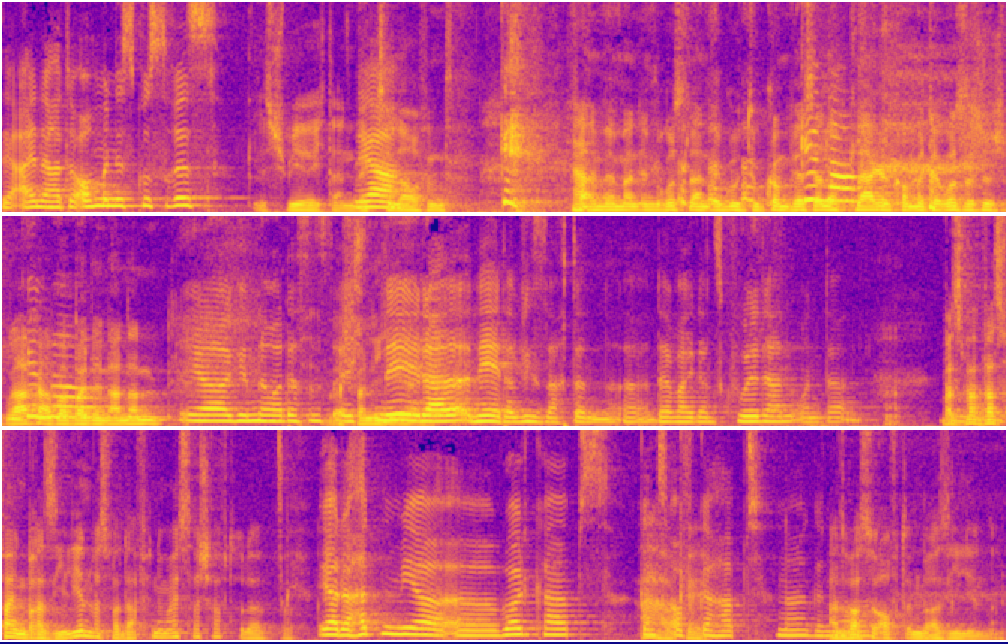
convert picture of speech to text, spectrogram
Der eine hatte auch Meniskusriss. ist schwierig dann Ja. wegzulaufen. Vor allem, wenn man in Russland, ja gut, du komm, wärst ja noch klargekommen mit der russischen Sprache, Genau. aber bei den anderen, Ja, genau, das ist echt. Wahrscheinlich Nee, da, nee, da, wie gesagt, dann, äh, der war ganz cool dann und dann. was war, was war in Brasilien? Was war da für eine Meisterschaft? Oder? Ja, da hatten wir äh, World Cups ganz Ah, okay. oft gehabt. Ne, genau. Also warst du oft in Brasilien dann?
